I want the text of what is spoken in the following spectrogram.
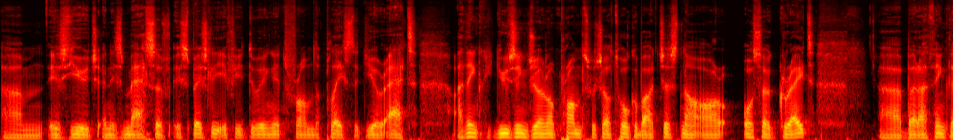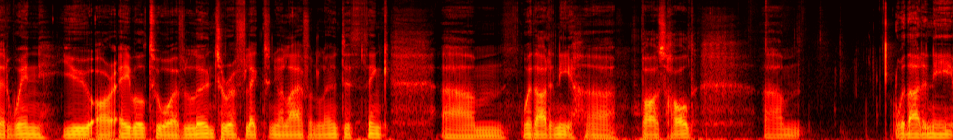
um, is huge and is massive, especially if you're doing it from the place that you're at. I think using journal prompts, which I'll talk about just now, are also great. Uh, but I think that when you are able to or have learned to reflect on your life and learn to think um, without any uh, bars hold, um, without any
